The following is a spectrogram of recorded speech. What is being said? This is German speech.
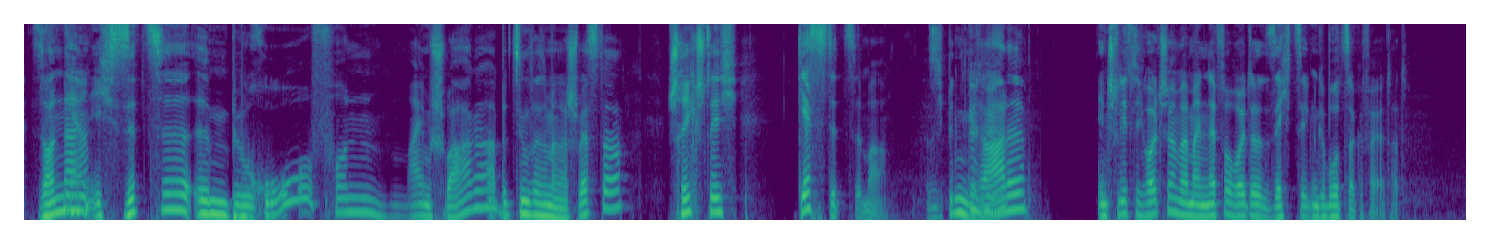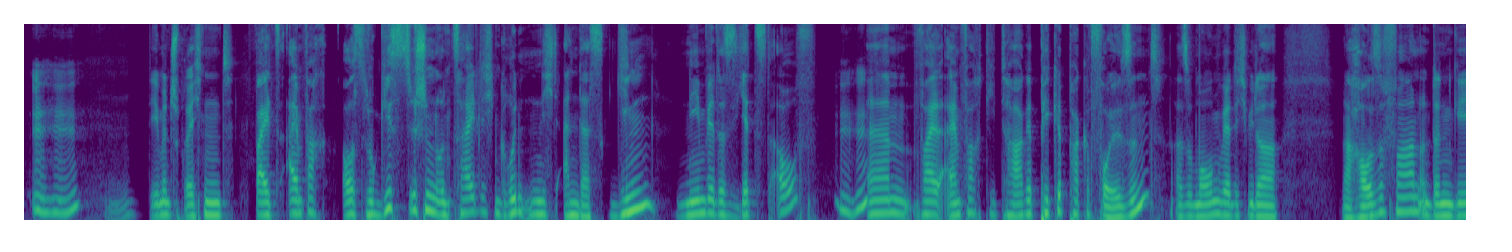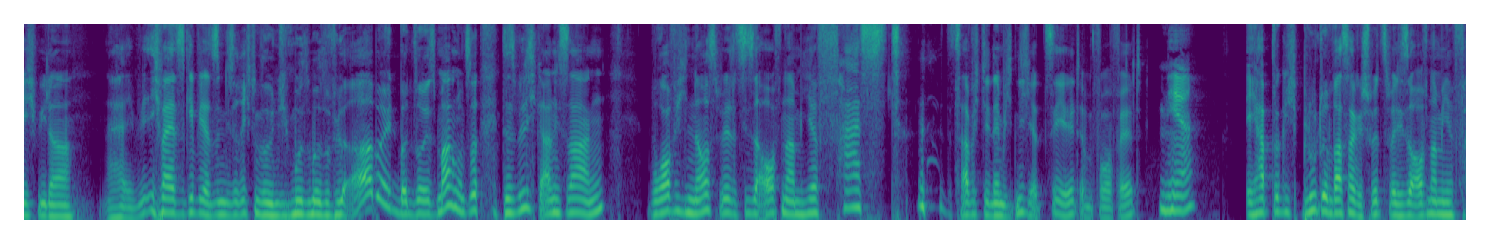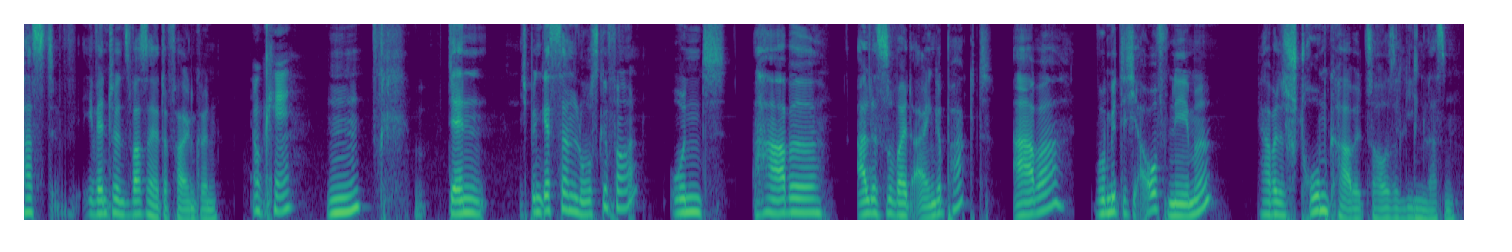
sondern ja. ich sitze im Büro von meinem Schwager bzw. meiner Schwester, Schrägstrich Gästezimmer. Also ich bin mhm. gerade in Schleswig-Holstein, weil mein Neffe heute 16. Geburtstag gefeiert hat. Mhm. mhm. Dementsprechend, weil es einfach aus logistischen und zeitlichen Gründen nicht anders ging, nehmen wir das jetzt auf. Mhm. Ähm, weil einfach die Tage pickepacke voll sind. Also morgen werde ich wieder nach Hause fahren und dann gehe ich wieder. Ich weiß, es geht wieder so in diese Richtung, so, ich muss immer so viel arbeiten, man soll es machen und so. Das will ich gar nicht sagen. Worauf ich hinaus will, dass diese Aufnahmen hier fast, das habe ich dir nämlich nicht erzählt im Vorfeld. Ja. Ich habe wirklich Blut und Wasser geschwitzt, weil diese Aufnahme hier fast eventuell ins Wasser hätte fallen können. Okay. Mhm. Denn ich bin gestern losgefahren und habe alles soweit eingepackt, aber womit ich aufnehme, habe das Stromkabel zu Hause liegen lassen.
